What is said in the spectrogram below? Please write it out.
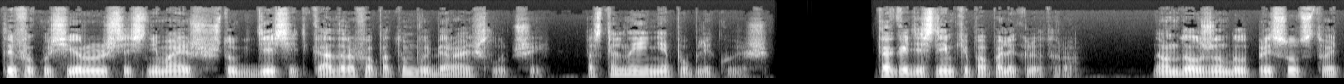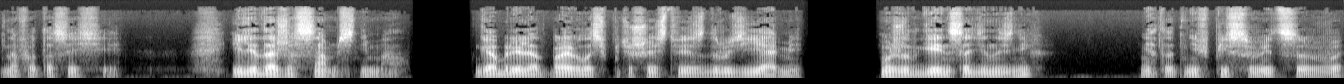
Ты фокусируешься, снимаешь штук десять кадров, а потом выбираешь лучший. Остальные не публикуешь. Как эти снимки попали к Лютеру? Он должен был присутствовать на фотосессии. Или даже сам снимал. Габриэль отправилась в путешествие с друзьями. Может, Гейнс один из них? Нет, это не вписывается в...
